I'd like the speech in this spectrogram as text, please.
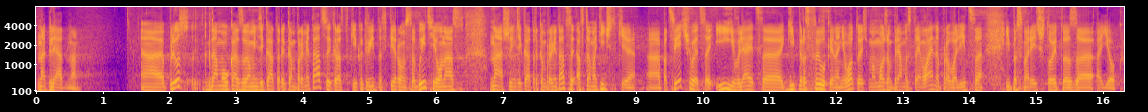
наглядно. А, плюс, когда мы указываем индикаторы компрометации, как раз таки, как видно в первом событии, у нас наш индикатор компрометации автоматически а, подсвечивается и является гиперссылкой на него, то есть мы можем прямо из таймлайна провалиться и посмотреть, что это за айок.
